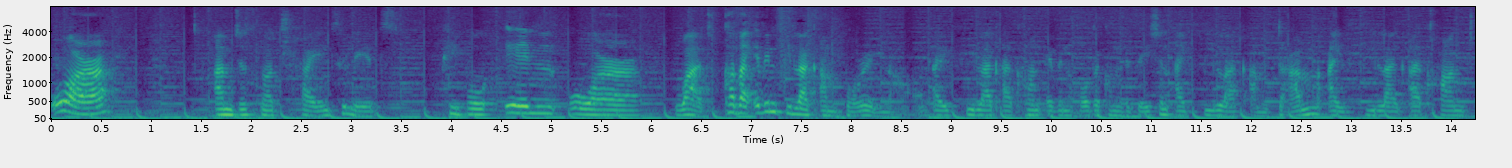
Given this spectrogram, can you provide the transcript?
or I'm just not trying to let people in or what because i even feel like i'm boring now i feel like i can't even hold a conversation. I feel like i'm dumb. I feel like i can't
